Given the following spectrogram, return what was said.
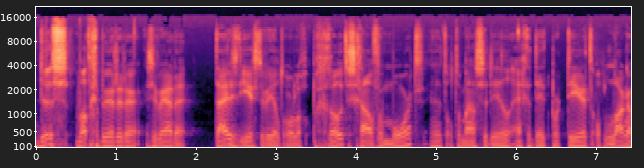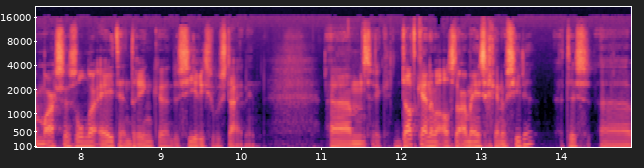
dus wat gebeurde er? Ze werden tijdens de Eerste Wereldoorlog op grote schaal vermoord in het Ottomaanse deel en gedeporteerd op lange marsen zonder eten en drinken de Syrische woestijn in. Ehm, dat kennen we als de Armeense genocide. Het is eh,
